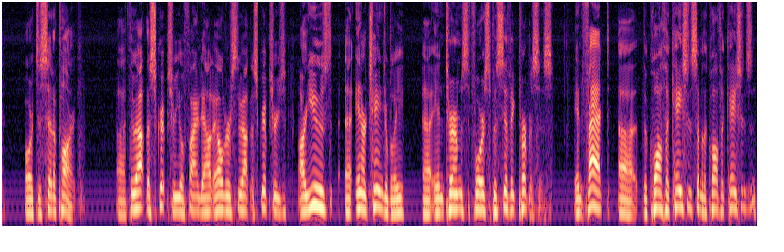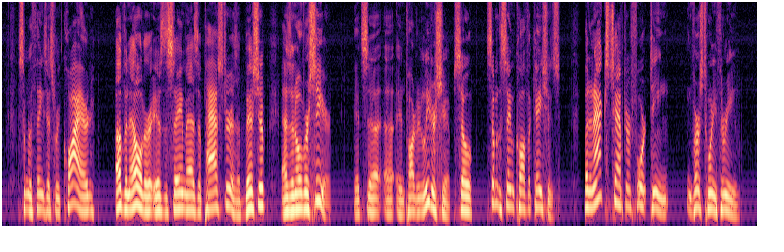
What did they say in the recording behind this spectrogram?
or to set apart. Uh, throughout the scripture, you'll find out elders throughout the scriptures are used uh, interchangeably uh, in terms for specific purposes. In fact, uh, the qualifications, some of the qualifications, some of the things that's required of an elder is the same as a pastor, as a bishop, as an overseer. It's uh, uh, in part of leadership. So, some of the same qualifications. But in Acts chapter 14, verse 23,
